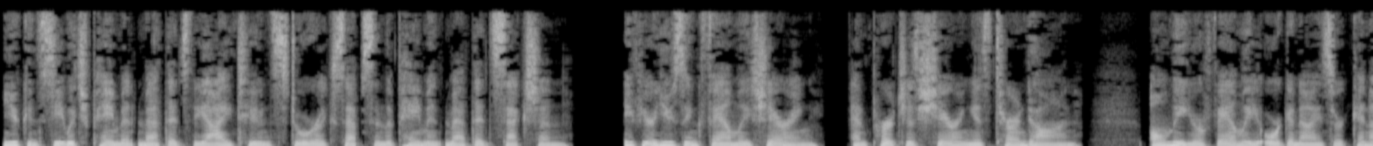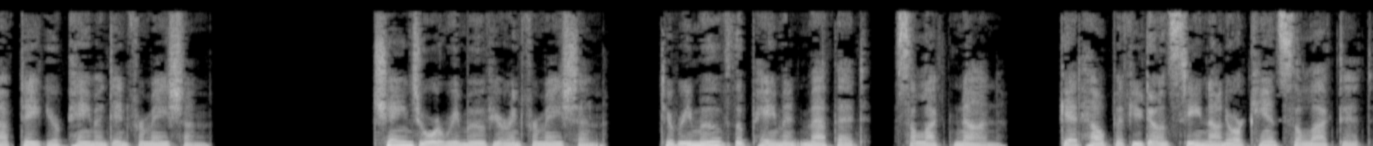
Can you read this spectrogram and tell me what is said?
You can see which payment methods the iTunes Store accepts in the Payment Methods section. If you're using family sharing, and purchase sharing is turned on, only your family organizer can update your payment information. Change or remove your information. To remove the payment method, select None. Get help if you don't see none or can't select it.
